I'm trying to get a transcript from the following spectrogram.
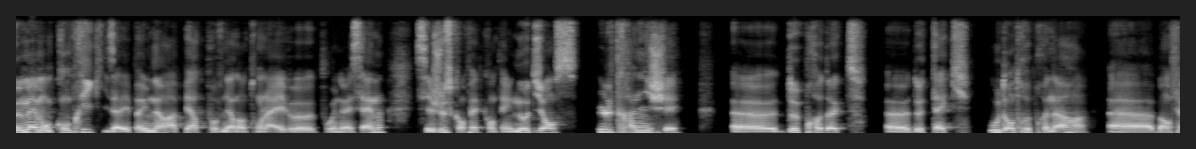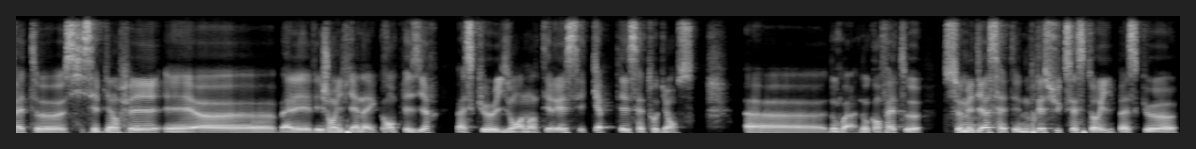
eux-mêmes ont compris qu'ils n'avaient pas une heure à perdre pour venir dans ton live euh, pour une ESN. C'est juste qu'en fait, quand tu as une audience ultra nichée euh, de product, euh, de tech ou d'entrepreneurs, euh, bah en fait, si c'est bien fait et bah les, les, gens ils viennent avec grand plaisir parce qu'ils ont un intérêt, c'est capter cette audience. Euh, donc voilà. Donc en fait, euh, ce média, ça a été une vraie success story parce que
